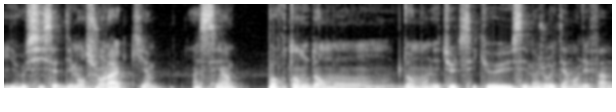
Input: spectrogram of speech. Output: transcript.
il y a aussi cette dimension-là qui est assez importante dans mon, dans mon étude, c'est que c'est majoritairement des femmes,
